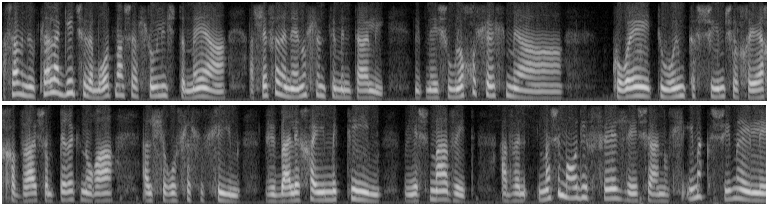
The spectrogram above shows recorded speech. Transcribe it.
עכשיו, אני רוצה להגיד שלמרות מה שעשוי להשתמע, הספר איננו סנטימנטלי, מפני שהוא לא חושש מהקורא תיאורים קשים של חיי החווה, יש שם פרק נורא על סירוס הסוסים, ובעלי חיים מתים, ויש מוות. אבל מה שמאוד יפה זה שהנושאים הקשים האלה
